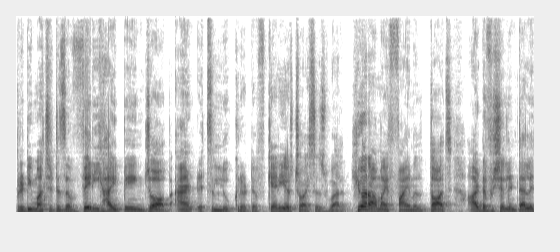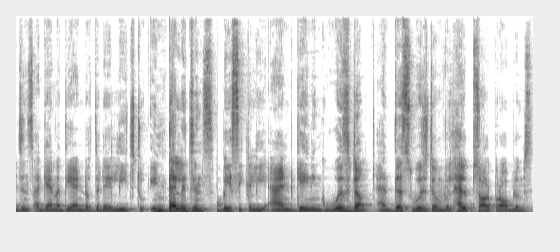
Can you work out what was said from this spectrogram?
pretty much it is a very high paying job and it's a lucrative career choice as well well. Here are my final thoughts. Artificial intelligence, again, at the end of the day, leads to intelligence basically and gaining wisdom. And this wisdom will help solve problems.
